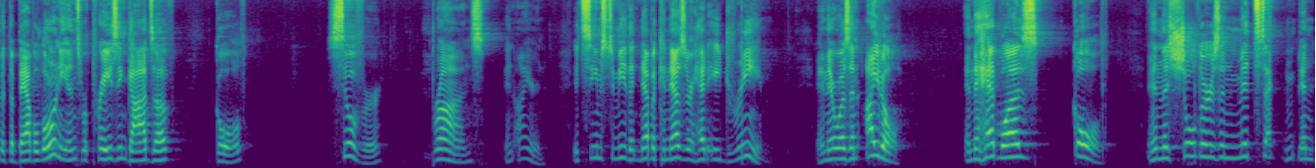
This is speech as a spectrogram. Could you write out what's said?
that the Babylonians were praising gods of gold, silver, bronze, and iron. It seems to me that Nebuchadnezzar had a dream, and there was an idol, and the head was gold, and the shoulders and mid and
